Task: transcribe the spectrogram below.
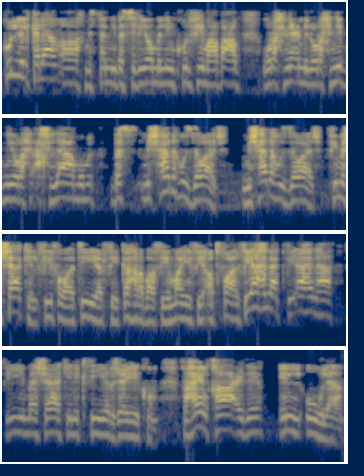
كل الكلام آه مستني بس اليوم اللي نكون فيه مع بعض وراح نعمل وراح نبني وراح أحلام وم... بس مش هذا هو الزواج، مش هذا هو الزواج، في مشاكل، في فواتير، في كهرباء، في مي، في أطفال، في أهلك، في أهلها، في مشاكل كثير جايكم، فهي القاعدة الأولى.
